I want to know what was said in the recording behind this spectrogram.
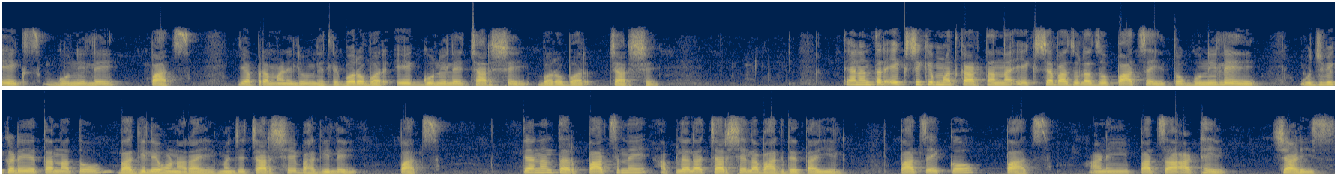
एक्स गुणिले पाच याप्रमाणे लिहून घेतले. बरोबर एक गुणिले चारशे बरोबर चारशे. त्यानंतर एक्सची किंमत काढताना एक्सच्या बाजूला जो पाच आहे तो गुणिले उजवीकडे येताना तो भागिले होणार आहे. म्हणजे चारशे भागिले पाच. त्यानंतर पाचने आपल्याला चारशेला भाग देता येईल. पाच एक पाच आणि पाचा आठे चाळीस.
